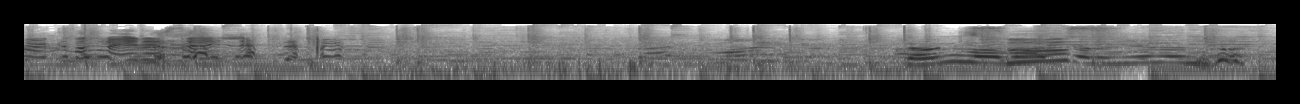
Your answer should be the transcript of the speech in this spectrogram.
Arkadaşlar eresel. Dönme Sus.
